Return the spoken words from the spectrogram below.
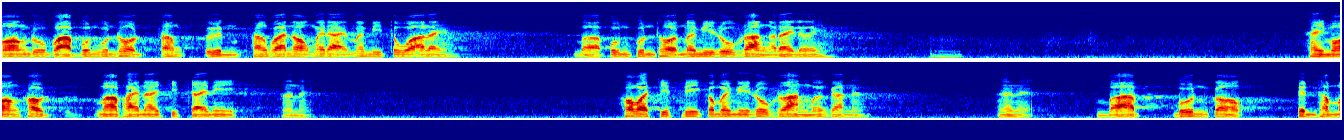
มองดูบาปบุญคุณโทษทางอื่น ทางภายนอกไม่ได้ ไม่มีตัวอะไร บาปบุญคุณโทษไม่มีรูปร่างอะไรเลย ให้มองเข้ามาภายในจิตใจนี่นั่นแหละเพราะว่าจิตนี้ก็ไม่มีรูปร่างเหมือนกันนะนั่นแหละบาปบุญก็เป็นธรรม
